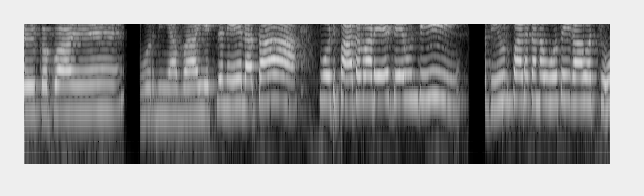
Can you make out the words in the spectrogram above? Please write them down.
లేకపాయే. ఊరిని అవ్వా ఎట్లనే లత? పాట పాడే దేవుంది. దేవుని పాట కన్నా పోతే కావచ్చు.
